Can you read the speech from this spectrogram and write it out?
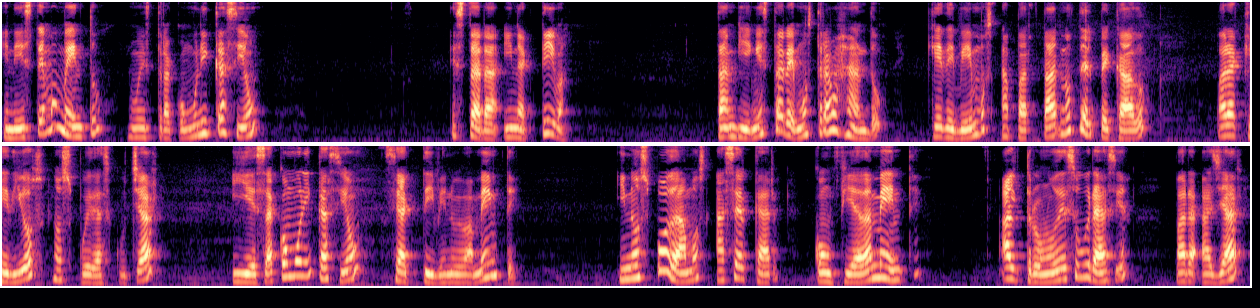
En este momento, nuestra comunicación estará inactiva. También estaremos trabajando que debemos apartarnos del pecado para que Dios nos pueda escuchar y esa comunicación se active nuevamente y nos podamos acercar confiadamente al trono de su gracia para hallar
